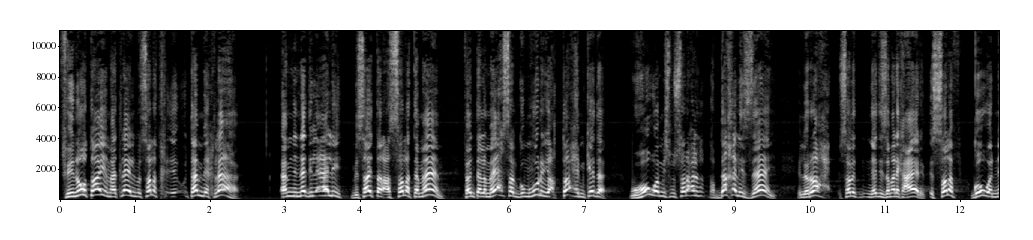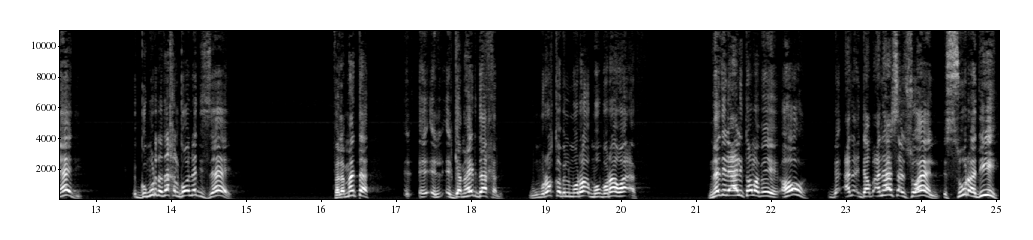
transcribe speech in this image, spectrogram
في no time هتلاقي الصاله تم إخلاءها. أمن النادي الأهلي مسيطر على الصاله تمام. فأنت لما يحصل جمهور يقتحم كده وهو مش مصرح طب دخل إزاي؟ اللي راح صالة نادي الزمالك عارف الصالة جوه النادي. الجمهور ده دخل جوه النادي إزاي؟ فلما أنت ال- ال- الجماهير دخلت ومراقب المباراة وقف. النادي الأهلي طلب إيه؟ أهو أنا طب أنا هسأل سؤال الصورة دي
